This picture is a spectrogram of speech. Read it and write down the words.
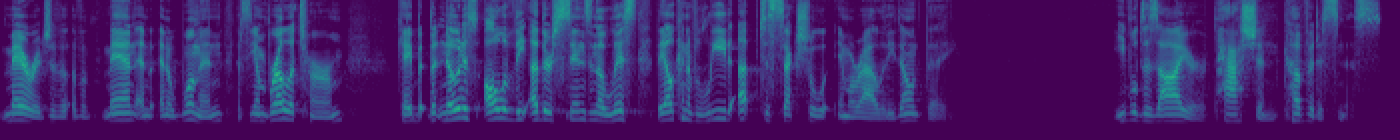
marriage, of a, of a man and, and a woman, that's the umbrella term. Okay, but, but notice all of the other sins in the list, they all kind of lead up to sexual immorality, don't they? Evil desire, passion, covetousness.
